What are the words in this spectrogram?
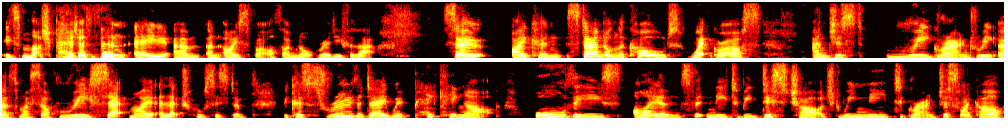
it's much better than a um, an ice bath. I'm not ready for that. So I can stand on the cold, wet grass and just reground, re-earth myself, reset my electrical system. Because through the day, we're picking up all these ions that need to be discharged. We need to ground, just like our,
